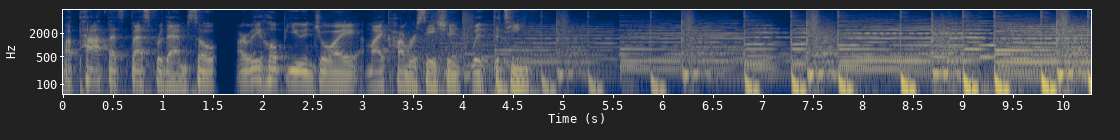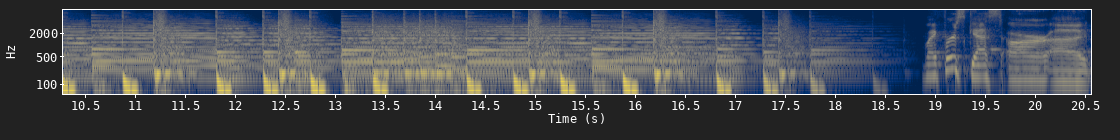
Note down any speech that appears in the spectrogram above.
a path that's best for them. So I really hope you enjoy my conversation with the team. First guests are uh,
